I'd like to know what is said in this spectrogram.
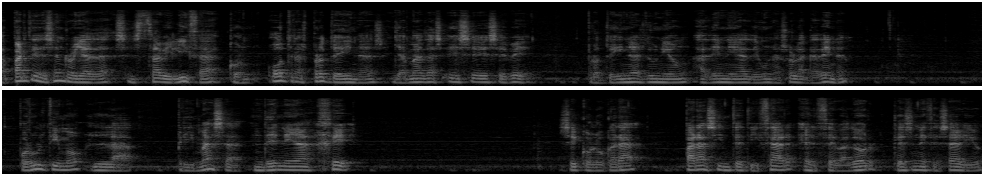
La parte desenrollada se estabiliza con otras proteínas llamadas SSB, proteínas de unión a DNA de una sola cadena. Por último, la primasa DNA-G se colocará para sintetizar el cebador que es necesario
